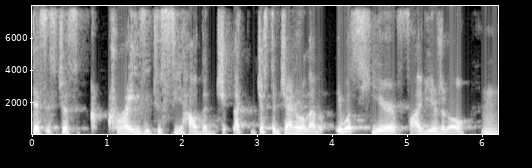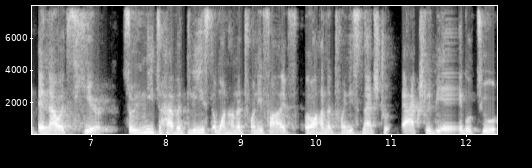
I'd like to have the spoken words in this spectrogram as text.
this is just crazy to see how the like just the general level. It was here five years ago, mm. and now it's here. So you mm. need to have at least a 125 or 120 snatch to actually be able to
